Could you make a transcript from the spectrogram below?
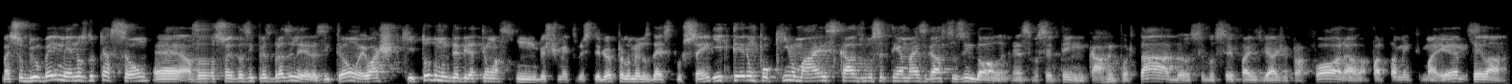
mas subiu bem menos do que ação, é, as ações das empresas brasileiras. Então, eu acho que todo mundo deveria ter um, um, investimento no exterior, pelo menos 10%, e ter um pouquinho mais caso você tenha mais gastos em dólar, né? Se você tem carro importado, se você faz viagem para fora, apartamento em Miami, sei lá,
